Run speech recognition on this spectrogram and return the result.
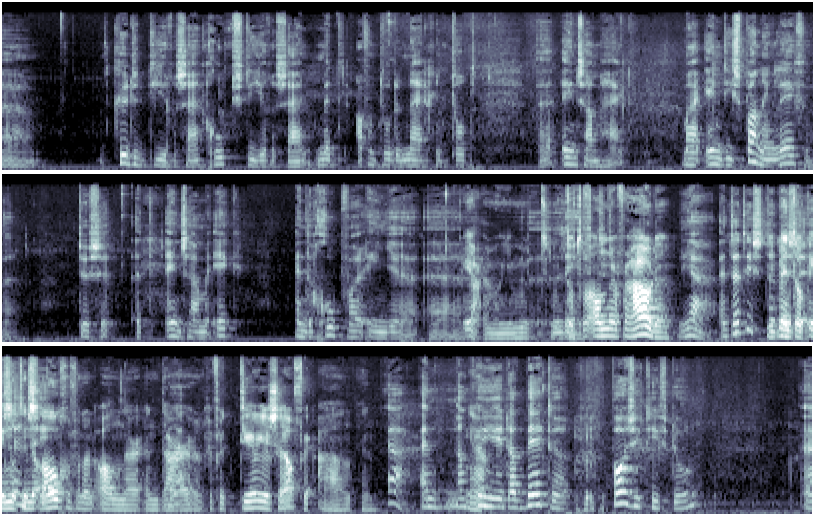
uh, kuddedieren zijn, groepsdieren zijn, met af en toe de neiging tot uh, eenzaamheid. Maar in die spanning leven we tussen het eenzame ik en de groep waarin je. Uh, ja, en je moet uh, tot een ander verhouden. Ja, en dat is. Dat je bent is ook iemand in de ogen van een ander en daar ja. reflecteer je zelf weer aan. En, ja, en dan ja. kun je dat beter positief doen. Uh,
